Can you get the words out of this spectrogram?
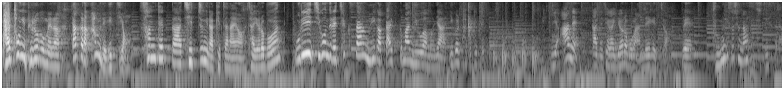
발통이 들어보면은 따끄락 하면 되겠지요. 선택과 집중이라 했잖아요. 자 여러분 우리 직원들의 책상 위가 깔끔한 이유가 뭐냐? 이걸 사줬기 때문에. 이 안에까지 제가 열어보면 안 되겠죠. 왜? 분명히 쑤셔놨을 수도 있어요.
